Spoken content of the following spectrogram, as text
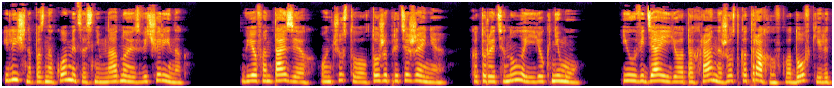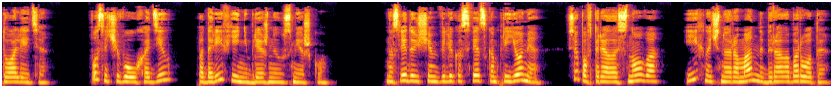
и лично познакомиться с ним на одной из вечеринок. В ее фантазиях он чувствовал то же притяжение, которое тянуло ее к нему, и, уведя ее от охраны, жестко трахал в кладовке или туалете, после чего уходил, подарив ей небрежную усмешку. На следующем великосветском приеме все повторялось снова, и их ночной роман набирал обороты,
